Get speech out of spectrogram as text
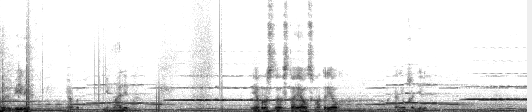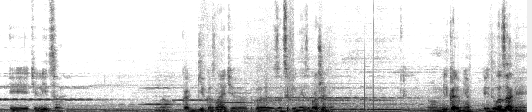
бы любили, меня бы внимали бы. Я просто стоял, смотрел, как они уходили. И эти лица, как гифка, знаете, такое зацикленное изображение. Мелькали у меня перед глазами.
